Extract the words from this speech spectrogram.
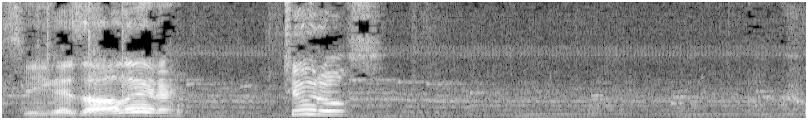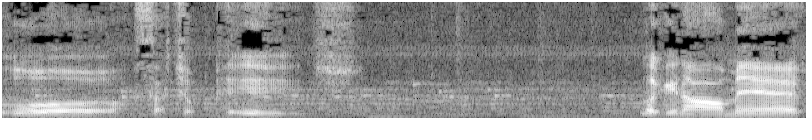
See you guys all later. Toodles. Cool. Satchel Paige. Looking all mad.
